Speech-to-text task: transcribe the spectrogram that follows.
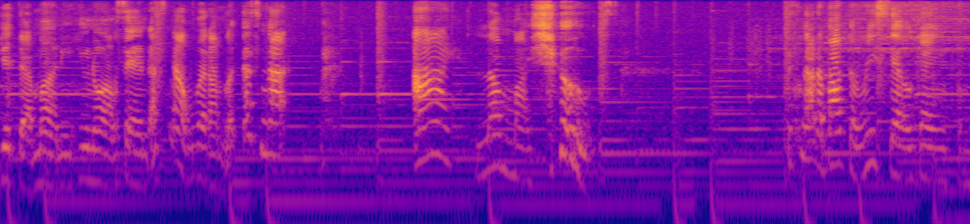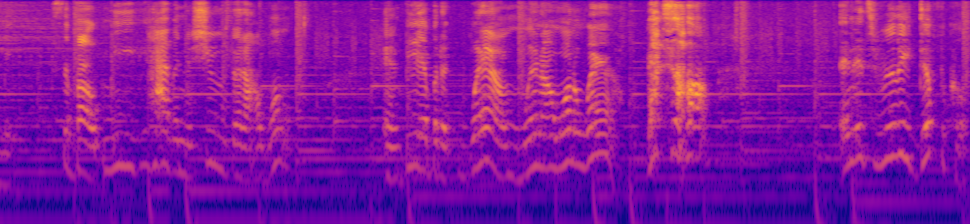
get that money. You know what I'm saying? That's not what I'm like. That's not. I love my shoes. It's not about the resale game for me. It's about me having the shoes that I want and be able to wear them when I want to wear them. That's all. And it's really difficult,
